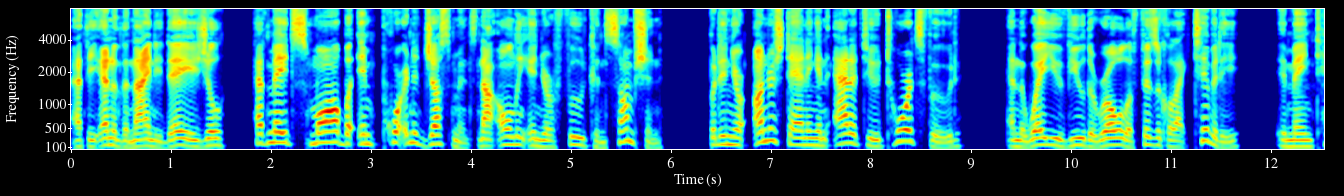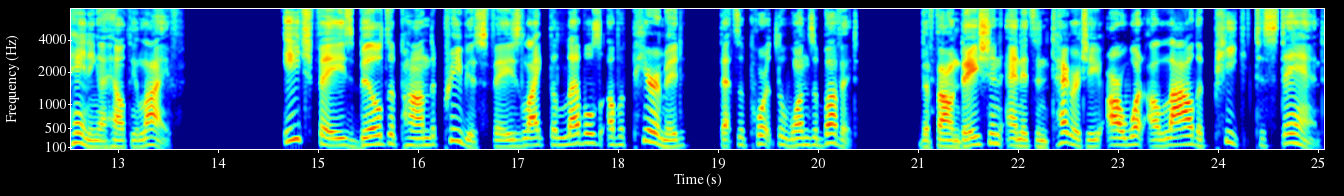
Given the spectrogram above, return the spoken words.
At the end of the 90 days, you'll have made small but important adjustments not only in your food consumption, but in your understanding and attitude towards food and the way you view the role of physical activity in maintaining a healthy life. Each phase builds upon the previous phase like the levels of a pyramid that support the ones above it. The foundation and its integrity are what allow the peak to stand.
